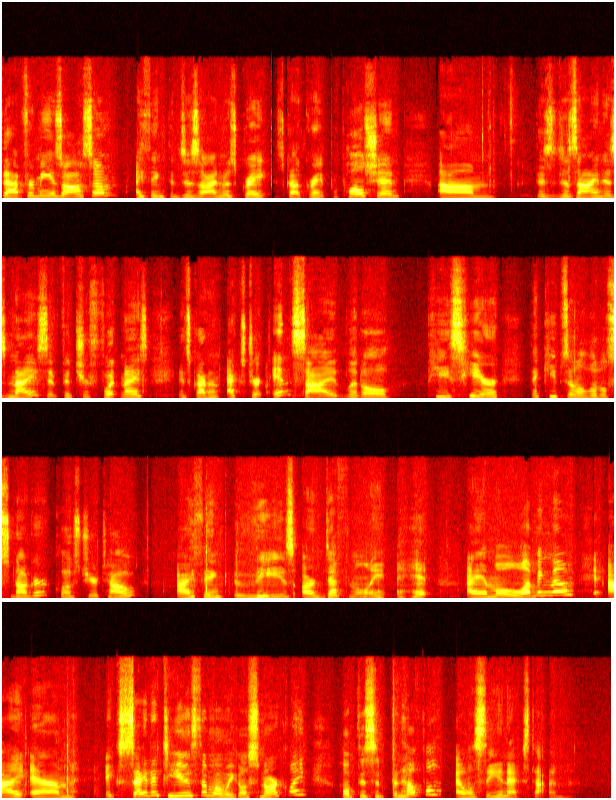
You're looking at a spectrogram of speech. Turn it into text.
that for me is awesome. I think the design was great. It's got great propulsion. Um, this design is nice. It fits your foot nice. It's got an extra inside little piece here that keeps it a little snugger close to your toe. I think these are definitely a hit. I am loving them. I am excited to use them when we go snorkeling. Hope this has been helpful and we'll see you next time.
